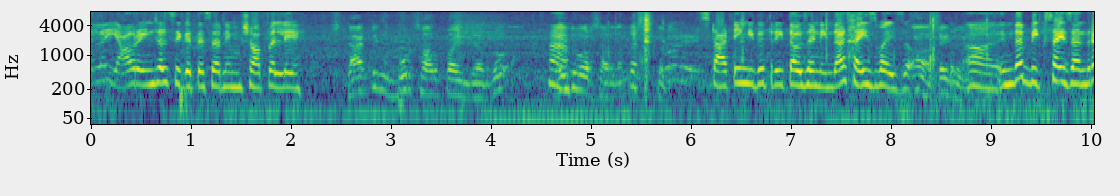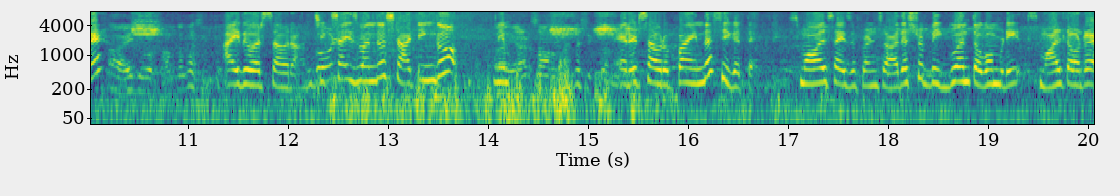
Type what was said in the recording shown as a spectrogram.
ಎಲ್ಲ ಯಾವ ರೇಂಜಲ್ಲಿ ಸಿಗುತ್ತೆ ಸರ್ ನಿಮ್ಮ ಶಾಪಲ್ಲಿ ಸ್ಟಾರ್ಟಿಂಗ್ ಮೂರು ಸಾವಿರ ಅದು. ಸ್ಟಾರ್ಟಿಂಗ್ ಇದು ತ್ರೀ ಇಂದ ಸೈಜ್ ವೈಸ್ ಇಂದ ಬಿಗ್ ಸೈಜ್ ಅಂದ್ರೆ? ಐದುವರೆ ಸಾವಿರ. ಬಿಗ್ ಸೈಜ್ ಬಂದು ಸ್ಟಾರ್ಟಿಂಗು ನಿಮ್ಮ ಎರಡು ಸಾವಿರ ತನಕ ಸಿಗ್ತದೆ. ಎರಡು ಸಾವಿರ ರೂಪಾಯಿಂದ ಸಿಗುತ್ತೆ. ಸ್ಮಾಲ್ ಸೈಜ್ ಫ್ರೆಂಡ್ಸ್ ಆದಷ್ಟು ಬಿಗ್ ಒಂದು ತೊಗೊಂಬಿಡಿ ಸ್ಮಾಲ್ ತೊಗೊಂಡ್ರೆ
